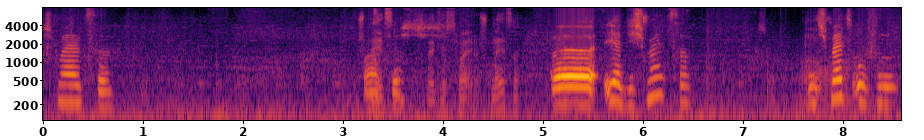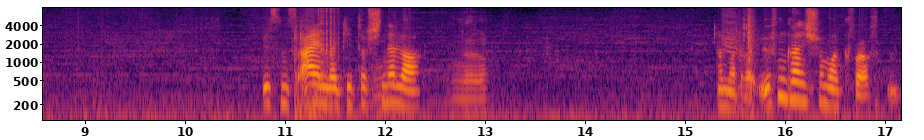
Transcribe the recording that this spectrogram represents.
Schmelze. Schmelze? Warte, Welche Schmel Schmelze? Äh, ja, die Schmelze. So. Den Ah. Schmelzofen. Höchstens ein, da geht doch schneller. Naja, Einmal drei Öfen kann ich schon mal craften.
